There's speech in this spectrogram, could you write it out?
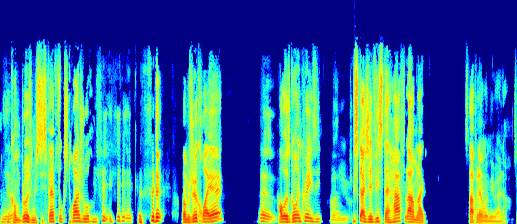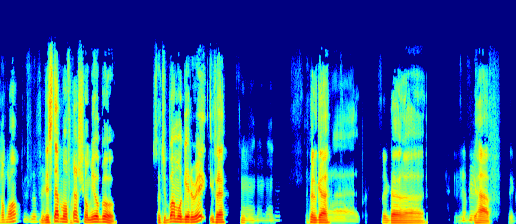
Yeah. comme, bro, je me suis fait focus trois jours. comme je croyais, Yeah. I was going crazy. Jusqu'à j'ai vu c'était half là, I'm like, stop playing with me right now. Tu comprends? J'ai step mon frère, je suis comme yo, bro. So tu bois mon Gatorade? Il fait. Il fait le gars. Il fait le gars. euh, J'ai bu half. Ouais,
